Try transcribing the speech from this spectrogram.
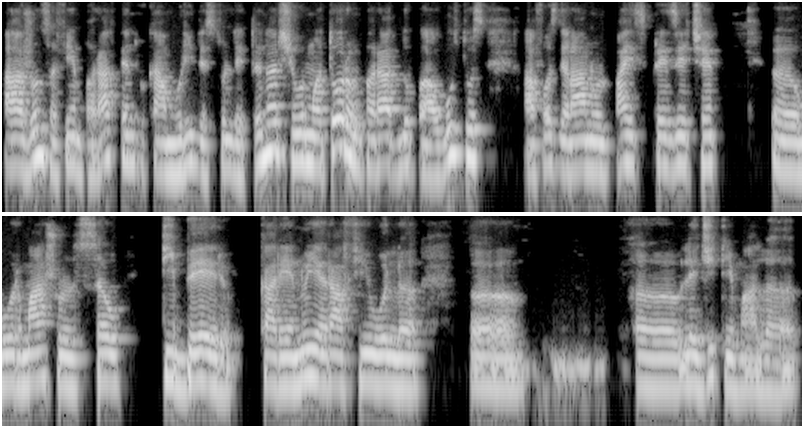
a ajuns să fie împărat pentru că a murit destul de tânăr și următorul împărat după Augustus a fost de la anul 14 urmașul său Tiberiu, care nu era fiul legitim al,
